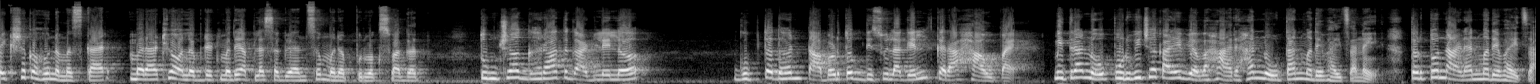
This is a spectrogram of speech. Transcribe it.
प्रेक्षक हो नमस्कार. मराठी ऑल अपडेटमध्ये आपल्या सगळ्यांचं मनपूर्वक स्वागत. तुमच्या घरात गाडलेलं गुप्तधन ताबडतोब दिसू लागेल करा हा उपाय. मित्रांनो पूर्वीच्या काळी व्यवहार हा नोटांमध्ये व्हायचा नाही तर तो नाण्यांमध्ये व्हायचा.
